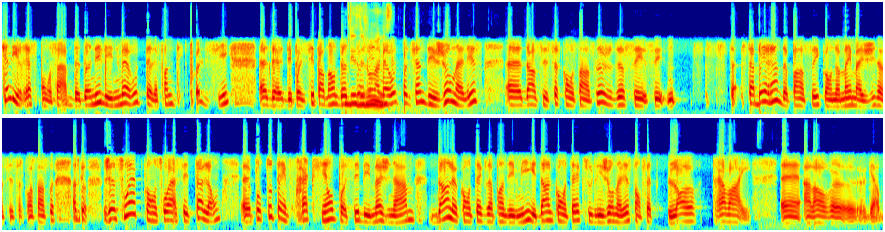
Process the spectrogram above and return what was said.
quel est responsable de donner les numéros de téléphone des policiers, euh, des policiers, pardon, de donner les numéros de policiers des journalistes dans ces circonstances-là? Je veux dire, c'est c'est aberrant de penser qu'on a même agi dans ces circonstances-là. En tout cas, je souhaite qu'on soit assez talons euh, pour toute infraction possible et imaginable dans le contexte de la pandémie et dans le contexte où les journalistes ont fait leur travail. Euh, alors, euh, regarde,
